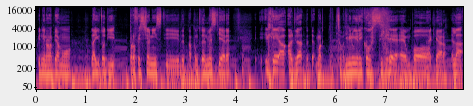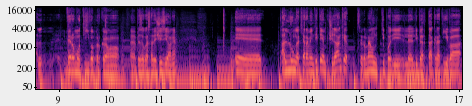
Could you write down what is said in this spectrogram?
quindi non abbiamo l'aiuto di professionisti de- appunto del mestiere. Il che a- al di là, insomma, diminuire i costi, che è un po' È chiaro. è la- il vero motivo per cui abbiamo eh, preso questa decisione. E allunga chiaramente i tempi, ci dà anche, secondo me, un tipo di libertà creativa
